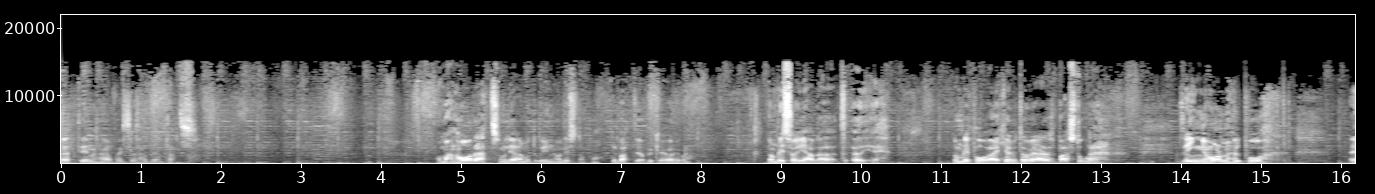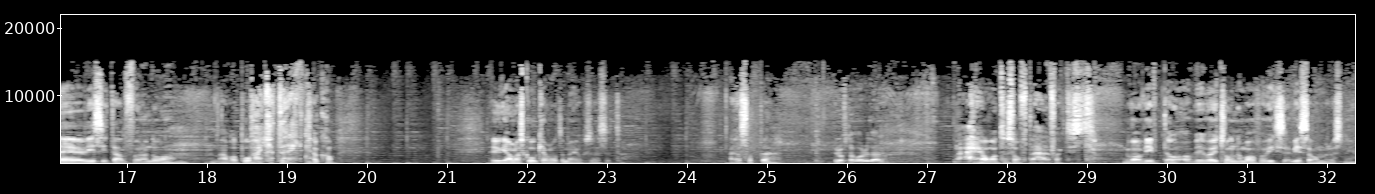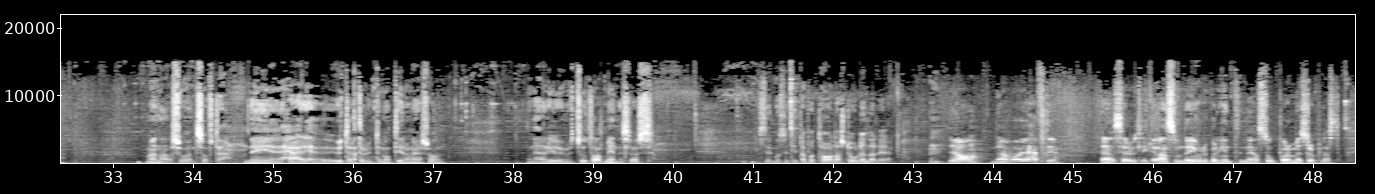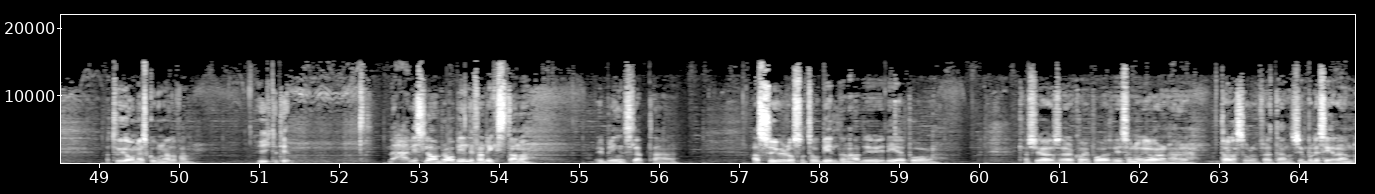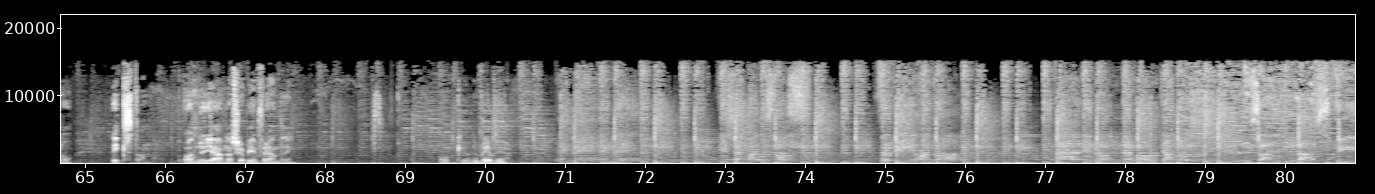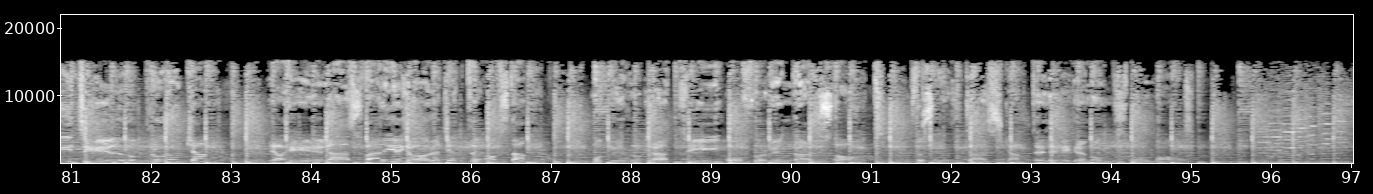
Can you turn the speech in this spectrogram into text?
rätt in här faktiskt, hade en plats. Om man har rätt som ledamot att gå in och lyssna på debatter, jag brukar göra ibland. De blir så jävla... De blir påverkade av att jag bara står här. Ringholm höll på eh, vid sitt anförande och han var påverkad direkt när jag kom. Det är ju gamla skolkamrater till mig också dessutom. Jag satt där. Hur ofta var du där? Nej, jag var inte så ofta här faktiskt. Det var vi, vi var ju tvungna att vara på vissa, vissa omröstningar. Men annars var jag inte så ofta. Det är, här uträttar du inte något i den här salen. Den här är ju totalt meningslös. Så vi måste titta på talarstolen där nere. Ja, den var ju häftig. Den ser ut likadant som den gjorde på din när jag stod på den med strumplast. Jag tog jag med skorna i alla fall. Hur gick det till? Nej, vi skulle ha en bra bild från riksdagen och vi blev insläppta här. Assur då, som tog bilden hade ju idéer på kanske göra så jag kom på att vi ska nog göra den här talarstolen för att den symboliserar ändå riksdagen. Och att nu jävlar ska det bli en förändring. Och det blev det ju.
